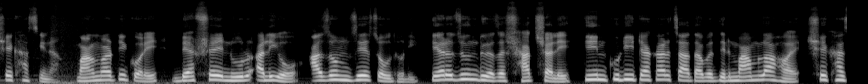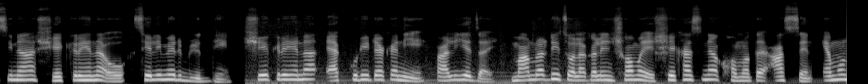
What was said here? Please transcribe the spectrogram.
শেখ হাসিনা। মামলাটি করে ব্যবসায়ী নূর আলী ও আজম জে চৌধুরী। তেরো জুন দু হাজার সাত সালে তিন কোটি টাকার চাঁদাবাদের মামলা হয় শেখ হাসিনা, শেখ রেহেনা ও সেলিমের বিরুদ্ধে। শেখ রেহেনা এক কোটি টাকা নিয়ে পালিয়ে যায়। মামলাটি চলাকালীন সময়ে শেখ হাসিনা ক্ষমতায় আসছেন এমন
